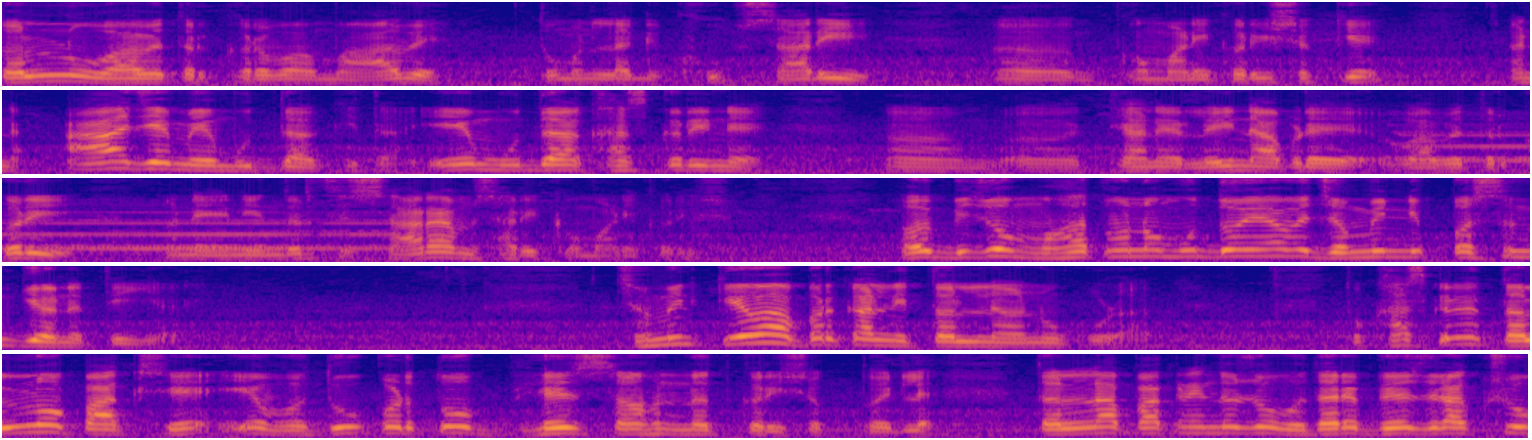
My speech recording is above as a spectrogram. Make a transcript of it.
તલનું વાવેતર કરવામાં આવે, તો મને લાગે ખૂબ સારી કમાણી કરી શકીએ. અને આ જે મેં મુદ્દા કીધા, એ મુદ્દા ખાસ કરીને ધ્યાને લઈને આપણે વાવેતર કરી અને એની અંદરથી સારામાં સારી કમાણી કરી શકીએ. હવે બીજો મહત્વનો મુદ્દો એ આવે જમીનની પસંદગી અને તૈયારી. જમીન કેવા પ્રકારની તલને અનુકૂળ આવે તો ખાસ કરીને તલનો પાક છે, એ વધુ પડતો ભેજ સહન નથી કરી શકતો. એટલે તલના પાકની અંદર જો વધારે ભેજ રાખશો,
